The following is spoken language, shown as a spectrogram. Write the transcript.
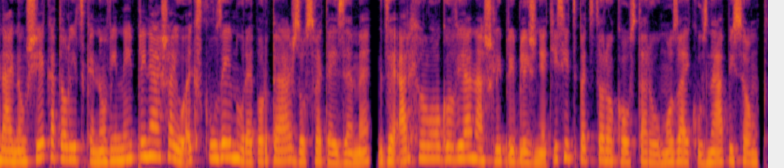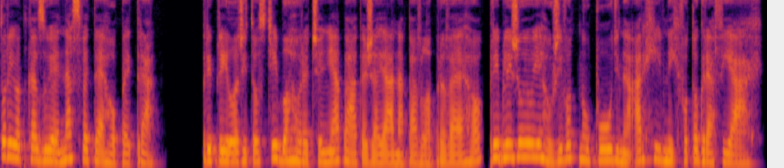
Najnovšie katolícke noviny prinášajú exkluzívnu reportáž zo Svetej Zeme, kde archeológovia našli približne 1500 rokov starú mozaiku s nápisom, ktorý odkazuje na svätého Petra. Pri príležitosti blahorečenia pápeža Jána Pavla I. približujú jeho životnú púť na archívnych fotografiách.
